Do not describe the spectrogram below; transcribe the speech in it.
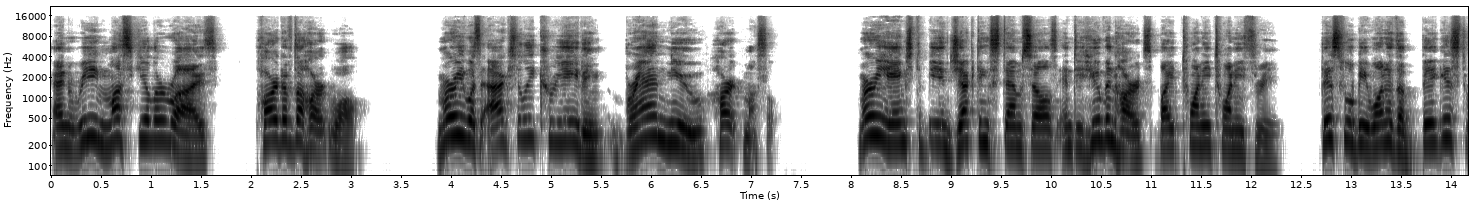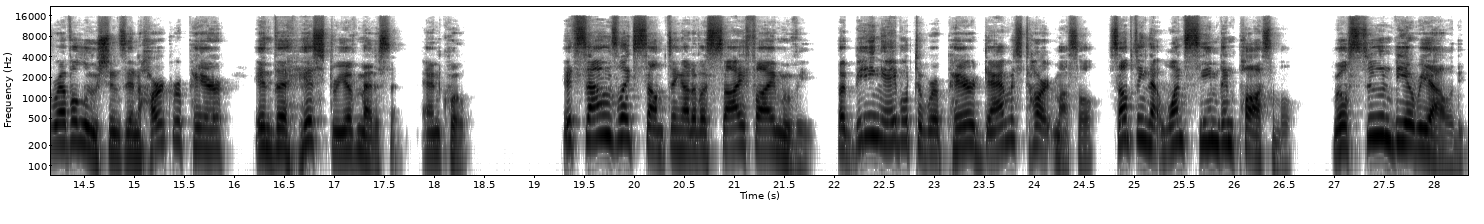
and remuscularize part of the heart wall. Murry was actually creating brand new heart muscle. Murry aims to be injecting stem cells into human hearts by 2023. This will be one of the biggest revolutions in heart repair in the history of medicine. End quote. It sounds like something out of a sci-fi movie, but being able to repair damaged heart muscle, something that once seemed impossible, will soon be a reality.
